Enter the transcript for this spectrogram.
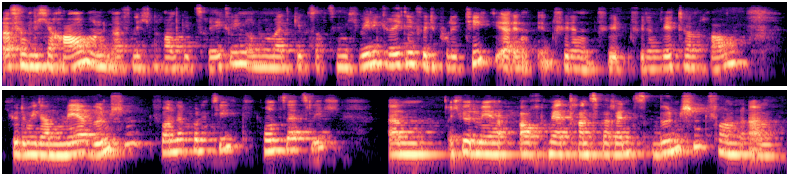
öffentlicher Raum und im öffentlichen Raum gibt es Regeln und im Moment gibt es auch ziemlich wenig Regeln für die Politik, äh, in, in, für, den, für, für den virtuellen Raum. Ich würde mir da mehr wünschen von der Politik grundsätzlich. Ähm, ich würde mir auch mehr Transparenz wünschen von ähm,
